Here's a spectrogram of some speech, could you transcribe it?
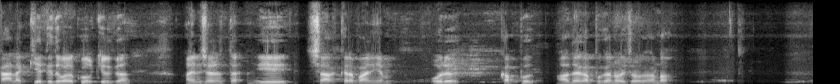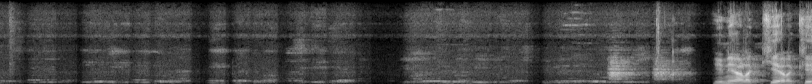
കലക്കിയിട്ട് ഇതുപോലെ കുറുക്കിയെടുക്കുക. അതിനുശേഷം ഈ ശർക്കര പാനീയം ഒരു കപ്പ് അതേ കപ്പ് തന്നെ ഒഴിച്ചു കൊടുക്കുക കണ്ടോ? ഇനി ഇളക്കി ഇളക്കി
